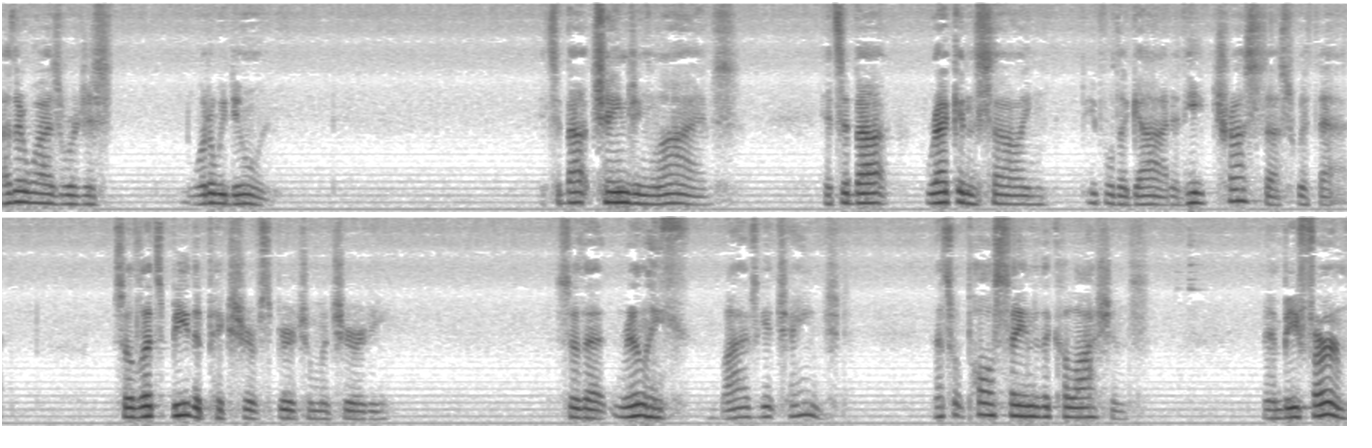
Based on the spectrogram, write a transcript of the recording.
Otherwise, we're just, what are we doing? It's about changing lives. It's about reconciling people to God. And He trusts us with that. So let's be the picture of spiritual maturity so that really lives get changed. That's what Paul's saying to the Colossians. And be firm.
